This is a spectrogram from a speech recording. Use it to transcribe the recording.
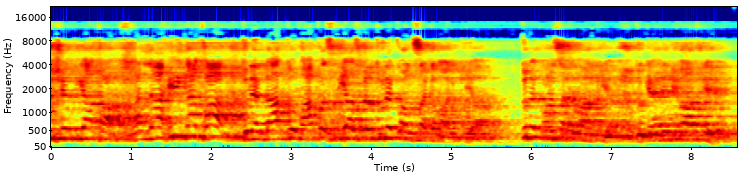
تجھے دیا تھا اللہ ہی کا تھا تو نے اللہ کو واپس دیا اس میں تو نے کون سا کمال کیا تو نے کون سا کمال کیا تو کہنے کی بات یہ ہے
